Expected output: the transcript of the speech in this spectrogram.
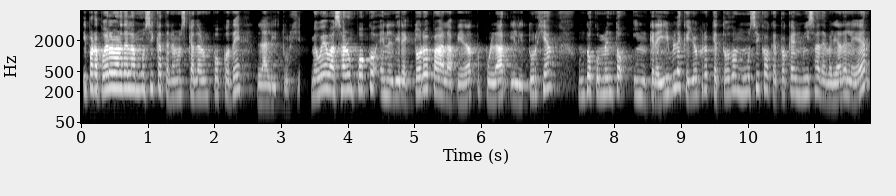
Y para poder hablar de la música tenemos que hablar un poco de la liturgia. Me voy a basar un poco en el Directorio para la Piedad Popular y Liturgia, un documento increíble que yo creo que todo músico que toca en misa debería de leer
